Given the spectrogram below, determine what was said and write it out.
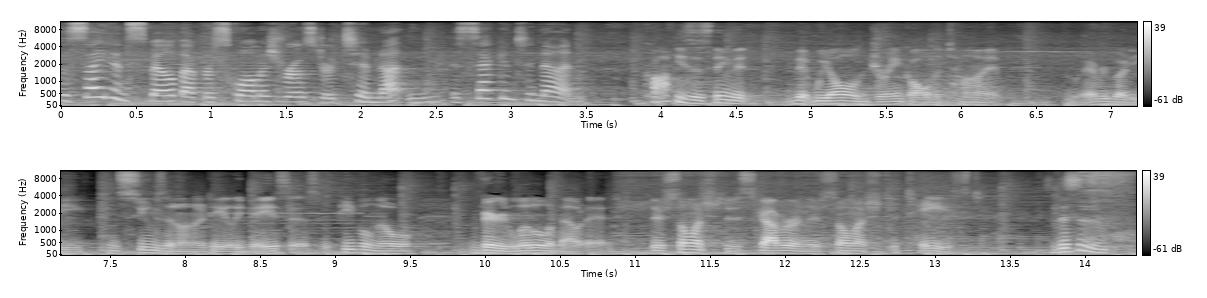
a sight and smell that for Squamish roaster Tim Nutton is second to none. Coffee is this thing that, that we all drink all the time. Everybody consumes it on a daily basis, but people know very little about it. There's so much to discover and there's so much to taste. So this is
